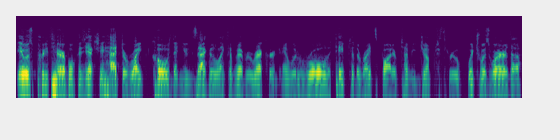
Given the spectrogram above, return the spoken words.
it was pretty terrible because you actually had to write code that knew exactly the length of every record and would roll the tape to the right spot every time you jumped through, which was where the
